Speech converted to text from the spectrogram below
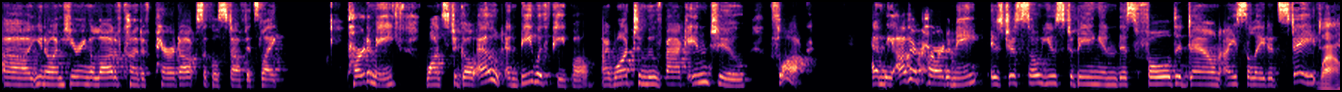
Uh, you know, I'm hearing a lot of kind of paradoxical stuff. It's like part of me wants to go out and be with people. I want to move back into flock. And the other part of me is just so used to being in this folded down, isolated state. Wow.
